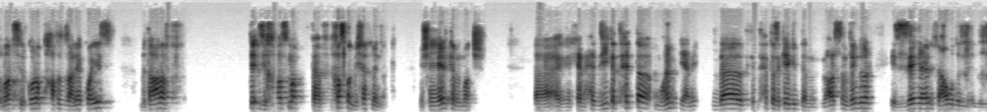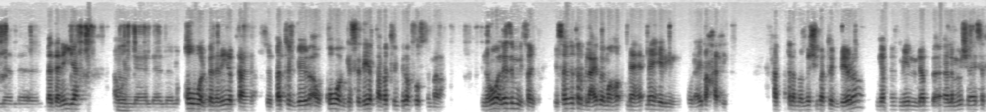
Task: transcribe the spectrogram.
تباصي الكورة بتحافظ عليها كويس بتعرف تأذي خصمك فخصمك بيخاف منك مش هيركب الماتش. فكان دي كانت حتة مهم يعني ده كانت حتة ذكيه جدا ان ارسن فينجر إزاي عرف يعوض ال- ال- ال- البدنيه أو ال- ال- ال- القوه البدنيه بتاعت باتريك فيرا أو القوه الجسديه بتاع باتريك فيرا في وسط الملعب. ان هو لازم يسيطر. يسيطر بلعيبه ماهرين ولاعيبه حريفه حتى لما مشي باتريك فيرا جاب مين؟ جاب لما مشي أنا آسف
